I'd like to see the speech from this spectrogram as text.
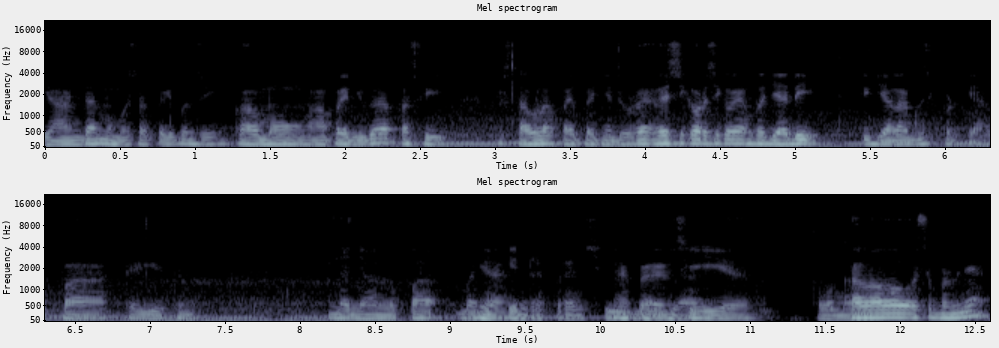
jangan kan membuat satu event sih. Kalau mau ngapain juga pasti harus tahu lah pahit-pahitnya dulu. Resiko-resiko yang terjadi di jalan itu seperti apa kayak gitu. Dan jangan lupa banyakin referensi referensi belajar. ya kalau mau kalau sebenarnya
